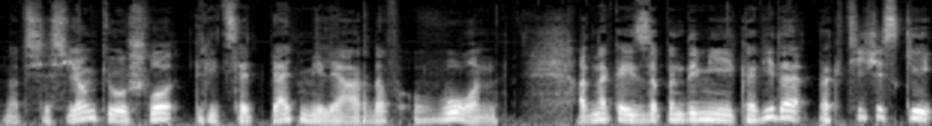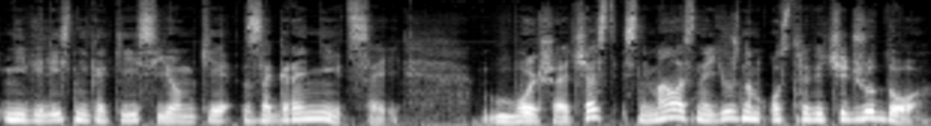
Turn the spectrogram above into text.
На все съемки ушло 35 миллиардов вон. Однако из-за пандемии ковида практически не велись никакие съемки за границей. Большая часть снималась на южном острове Чиджудо.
